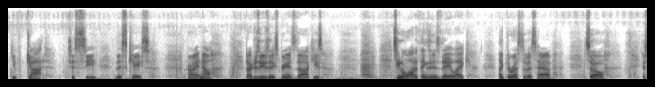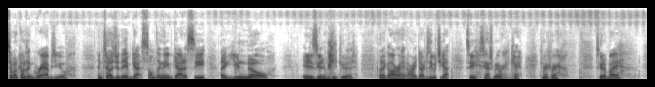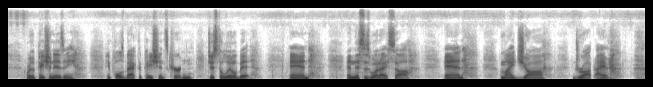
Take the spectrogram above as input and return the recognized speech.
You've got to see this case. All right, now, Dr. Z is an experienced doc. He's seen a lot of things in his day, like, like the rest of us have. So, if someone comes and grabs you and tells you they've got something that you've got to see, like, you know it is gonna be good. Like, all right, all right, Dr. Z, what you got? See, see how me over. Okay, come here, come here. Let's get up by where the patient is and he he pulls back the patient's curtain just a little bit. And and this is what I saw. And my jaw dropped. I have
